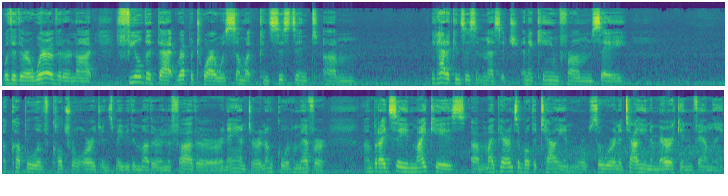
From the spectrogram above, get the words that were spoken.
whether they're aware of it or not, feel that that repertoire was somewhat consistent. Um, it had a consistent message, and it came from, say, a couple of cultural origins, maybe the mother and the father, or an aunt, or an uncle, or whomever. Um, but I'd say in my case, um, my parents are both Italian, we're, so we're an Italian American family.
